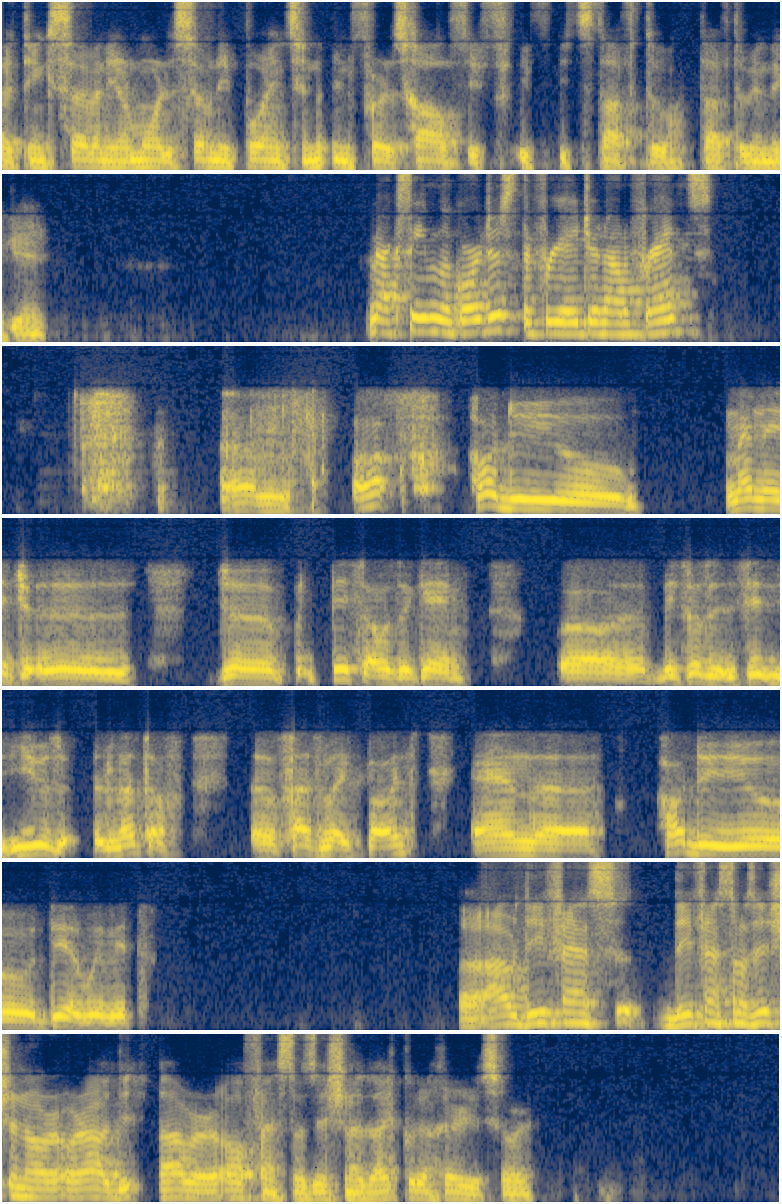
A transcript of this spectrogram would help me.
I think 70 or more than 70 points in, in first half. If if it's tough to tough to win the game. Maxime Lagorgeous, the free agent out of France. Um, how, how do you manage uh, the piece of the game? Uh, because it use a lot of uh, fast break points point, and uh, how do you deal with it? Uh, our defense, defense transition, or, or our our offense transition. I, couldn't hear you. Sorry.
